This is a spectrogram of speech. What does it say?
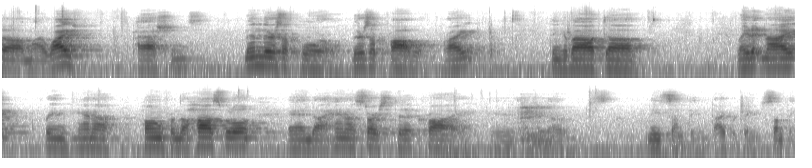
uh, my wife's passions, then there's a quarrel, there's a problem, right? Think about uh, late at night, bring Hannah home from the hospital, and uh, Hannah starts to cry and you know needs something, diaper change, something.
